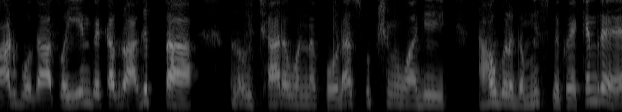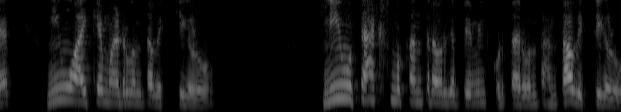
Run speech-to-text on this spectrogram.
ಮಾಡ್ಬೋದಾ ಅಥವಾ ಏನ್ ಬೇಕಾದ್ರೂ ಆಗುತ್ತಾ ಅನ್ನೋ ವಿಚಾರವನ್ನ ಕೂಡ ಸೂಕ್ಷ್ಮವಾಗಿ ತಾವುಗಳು ಗಮನಿಸ್ಬೇಕು. ಯಾಕೆಂದ್ರೆ ನೀವು ಆಯ್ಕೆ ಮಾಡಿರುವಂತ ವ್ಯಕ್ತಿಗಳು, ನೀವು ಟ್ಯಾಕ್ಸ್ ಮುಖಾಂತರ ಅವ್ರಿಗೆ ಪೇಮೆಂಟ್ ಕೊಡ್ತಾ ಇರುವಂತ ಅಂತ ವ್ಯಕ್ತಿಗಳು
